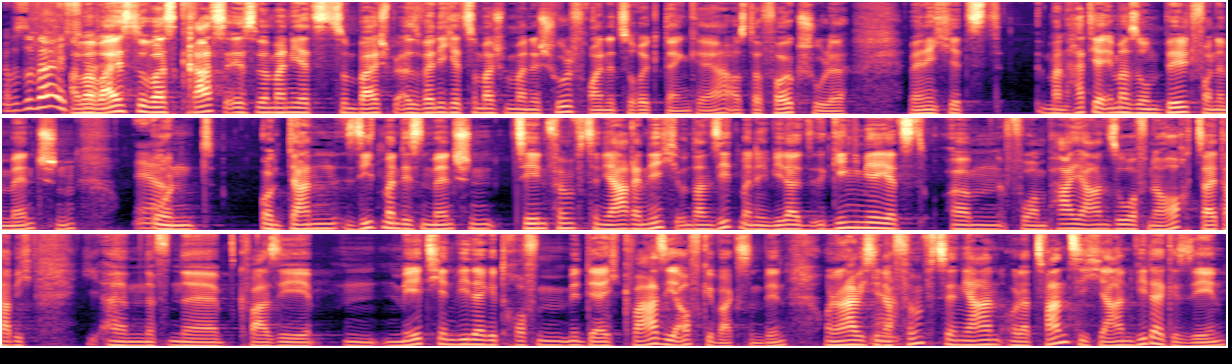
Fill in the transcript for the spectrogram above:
Aber so war ich. Aber halt. weißt du, was krass ist, wenn man jetzt zum Beispiel, also wenn ich jetzt zum Beispiel meine Schulfreunde zurückdenke, ja, aus der Volksschule, wenn ich jetzt, man hat ja immer so ein Bild von einem Menschen Ja. und und dann sieht man diesen Menschen 10, 15 Jahre nicht und dann sieht man ihn wieder. Ging mir jetzt ähm, vor ein paar Jahren so auf einer Hochzeit, habe ich ähm, eine, eine quasi ein Mädchen wieder getroffen, mit der ich quasi aufgewachsen bin. Und dann habe ich sie Ja. nach 15 Jahren oder 20 Jahren wieder gesehen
